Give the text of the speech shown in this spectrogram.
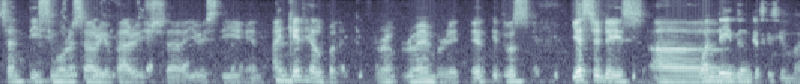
Santissimo Rosario Parish sa UST and I can't help but re- remember it. it. It was yesterday's uh, One day dun kasi simba.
